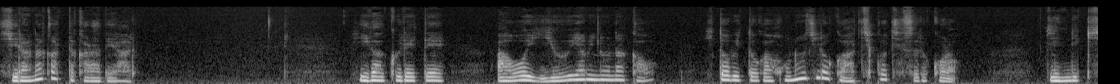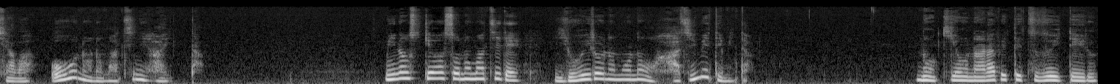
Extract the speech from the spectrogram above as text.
知らなかったからである。日が暮れて青い夕闇の中を人々がほの白くあちこちする頃人力車は大野の町に入った。美之助はその町でいろいろなものを初めて見た。軒を並べて続いている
